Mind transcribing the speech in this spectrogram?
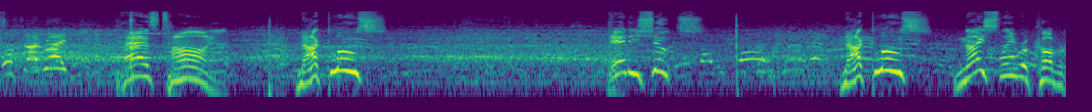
Ball side right. Has time. Knocked loose. And he shoots. Knocked loose. Nicely recovered.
